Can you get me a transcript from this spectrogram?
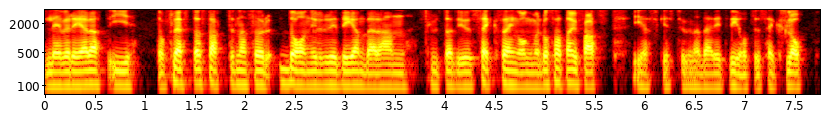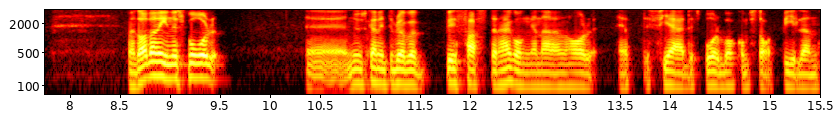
levererat i de flesta starterna för Daniel Redén där han slutade ju sexa en gång, men då satt han ju fast i Eskilstuna där i ett V86-lopp. Men då hade han innerspår. Eh, nu ska han inte behöva bli fast den här gången när han har ett fjärde spår bakom startbilen.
